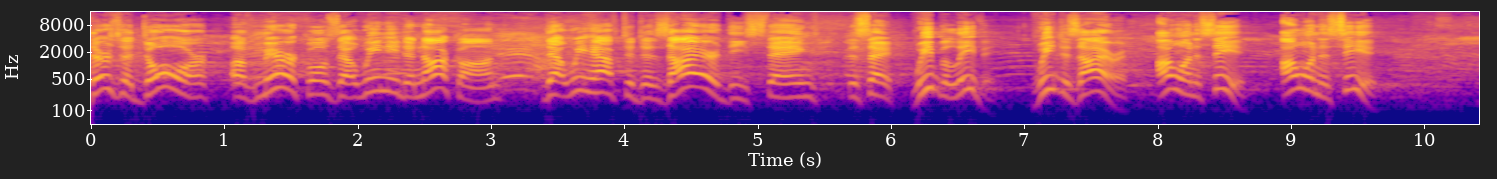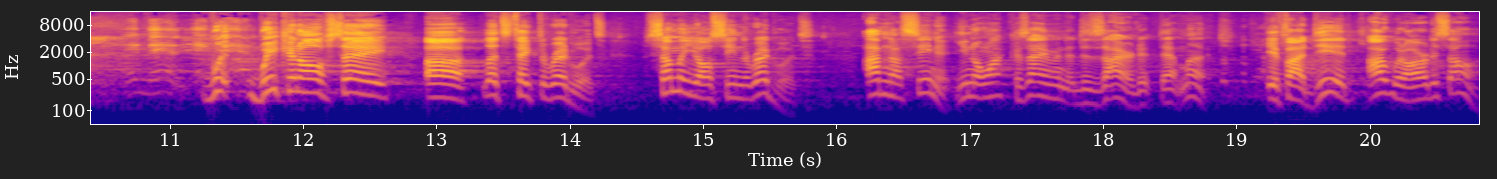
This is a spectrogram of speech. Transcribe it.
There's a door of miracles that we need to knock on, that we have to desire these things to say, We believe it. We desire it. I want to see it. I want to see it. We, we can all say, uh, let's take the redwoods. Some of y'all seen the redwoods. I've not seen it. You know why? Because I haven't desired it that much. If I did, I would already saw them.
